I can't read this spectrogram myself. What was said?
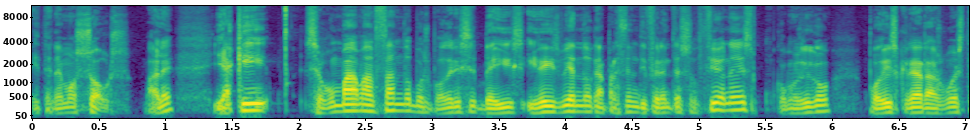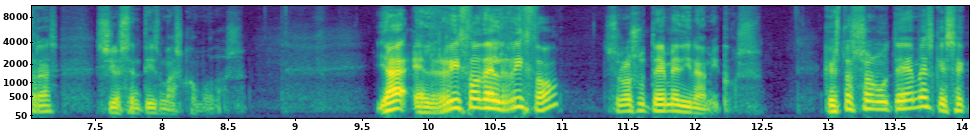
y tenemos Source. ¿vale? Y aquí, según va avanzando, pues podréis, veis, iréis viendo que aparecen diferentes opciones. Como os digo, podéis crear las vuestras si os sentís más cómodos. Ya el rizo del rizo son los UTM dinámicos, que estos son UTMs que se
